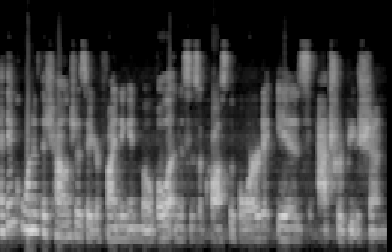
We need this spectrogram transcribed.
I think one of the challenges that you're finding in mobile, and this is across the board, is attribution.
